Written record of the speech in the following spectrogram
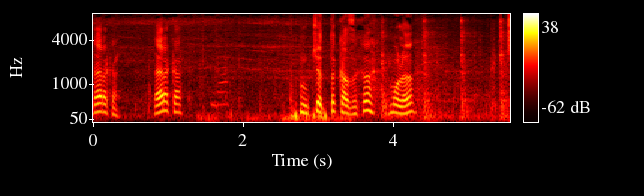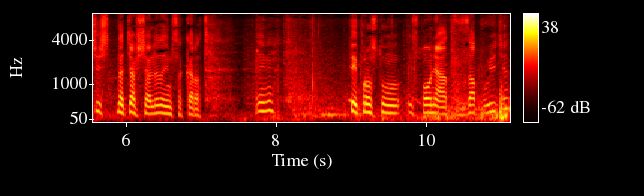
Дай ръка. Дай ръка. Момчетата казаха, моля, че на тях ще да им се карат. Еми, те просто изпълняват заповедите,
